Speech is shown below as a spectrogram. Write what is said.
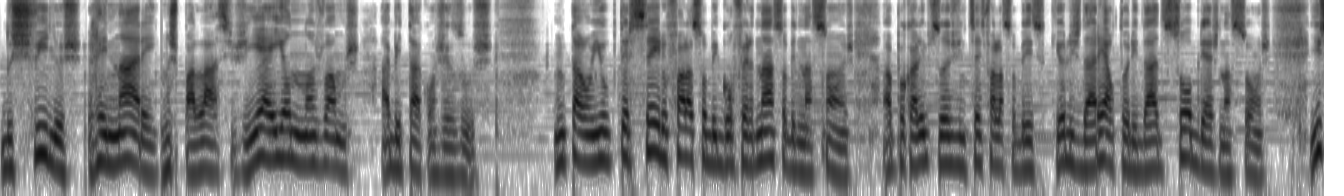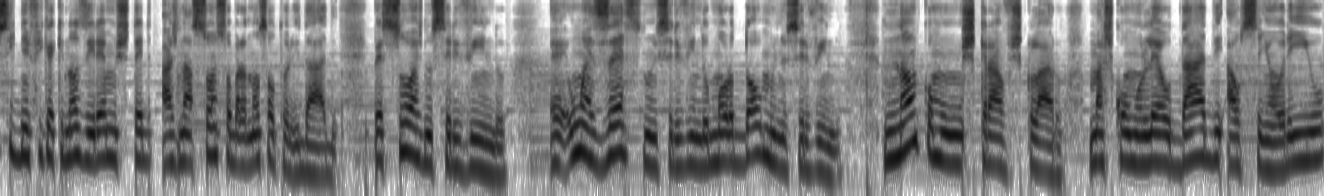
dos filhos reinarem nos palácios, e é aí onde nós vamos habitar com Jesus. Então, e o terceiro fala sobre governar sobre nações. Apocalipse 2, 26 fala sobre isso, que eu lhes darei autoridade sobre as nações. Isso significa que nós iremos ter as nações sobre a nossa autoridade, pessoas nos servindo, é, um exército nos servindo, mordomos nos servindo. Não como escravos, claro, mas como lealdade ao senhorio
